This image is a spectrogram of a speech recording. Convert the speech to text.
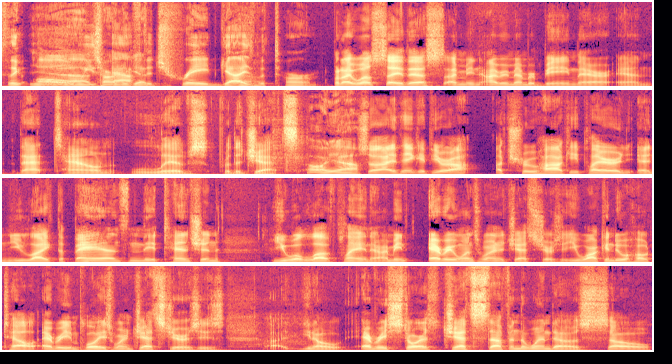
so they Yeah, always it's hard to have to, get- trade guys with term. But I will say this. I mean, I remember being there, and that town lives for the Jets. Oh, yeah. So I think if you're a, a true hockey player and, and you like the fans and the attention, you will love playing there. I mean, everyone's wearing a Jets jersey. You walk into a hotel, every employee's wearing Jets jerseys. Uh, you know, every store has Jets stuff in the windows. So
